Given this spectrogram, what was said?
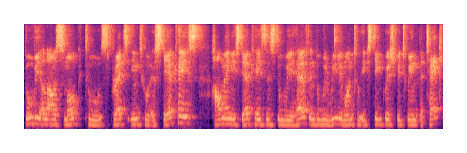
do we allow smoke to spread into a staircase? How many staircases do we have? And do we really want to extinguish between attack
